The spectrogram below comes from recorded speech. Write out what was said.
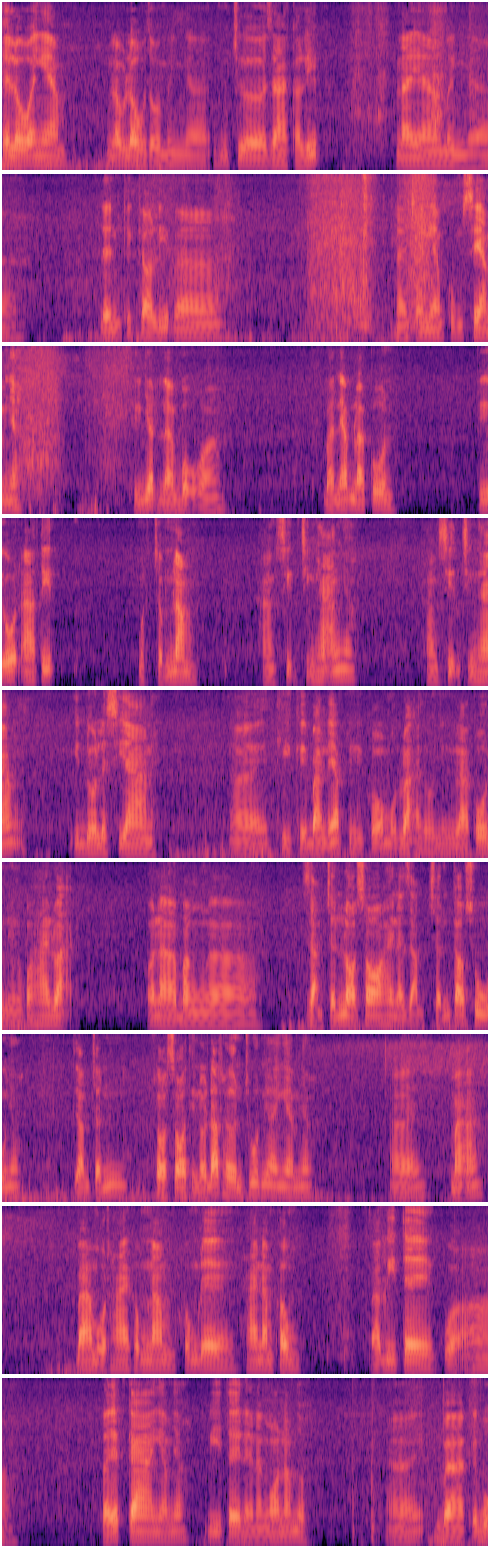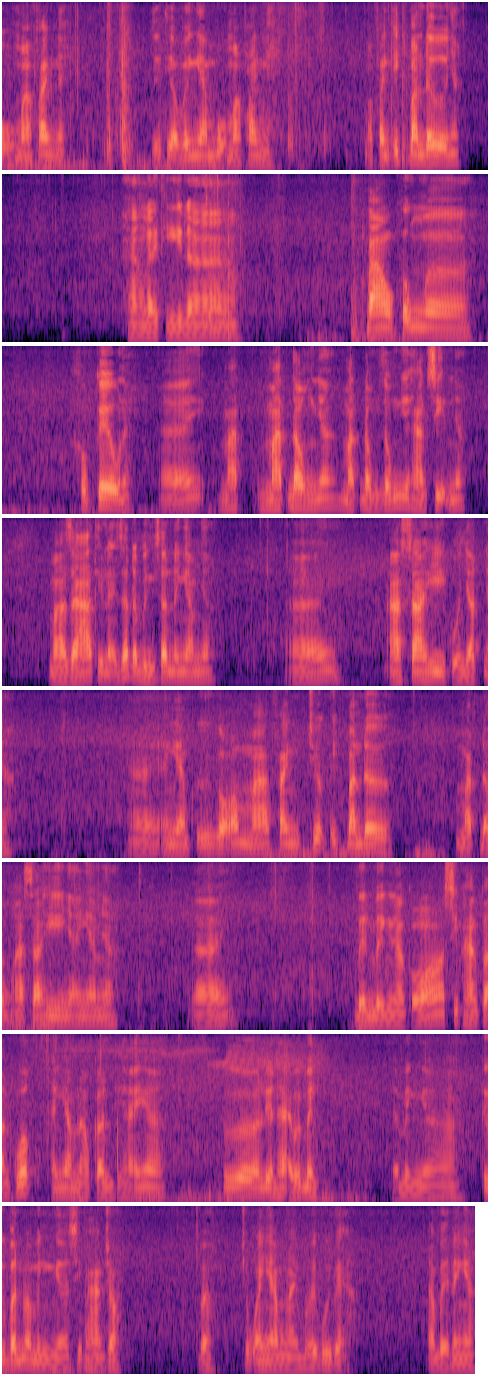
Hello anh em. Lâu lâu rồi mình ờ, cũng chưa ra clip. Nay ờ, mình ờ, lên cái clip này cho anh em cùng xem nhé Thứ nhất là bộ bản ép lá côn Vios Atit 1.5 Hàng xịn chính hãng nhá. Hàng xịn chính hãng Indonesia này. Đấy, thì cái bàn ép thì có một loại thôi nhưng lá côn thì nó có hai loại. Đó là bằng giảm chấn lò xo hay là giảm chấn cao su nhá giảm chấn lò xo thì nó đắt hơn chút nhé anh em nhé Đấy, mã 31205 0D 250 và BT của à, TSK anh em nhé BT này là ngon lắm rồi. Đấy, và cái bộ má phanh này. Giới thiệu với anh em bộ má phanh này. Má phanh Xpander nhá. Hàng này thì là bao không ờ, không kêu này. Đấy mặt mặt đồng nhá. Mặt đồng giống như hàng xịn nhá mà giá thì lại rất là bình dân anh em nhé, đấy Asahi của Nhật nhá. Đấy anh em cứ gõ má phanh trước Xpander mặt đồng Asahi nha anh em nhé, đấy. Bên mình là có ship hàng toàn quốc anh em nào cần thì hãy ờ, cứ liên hệ với mình để mình ờ, tư vấn và mình ờ, ship hàng cho. Vâng chúc anh em ngày mới vui vẻ. Tạm biệt anh em.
